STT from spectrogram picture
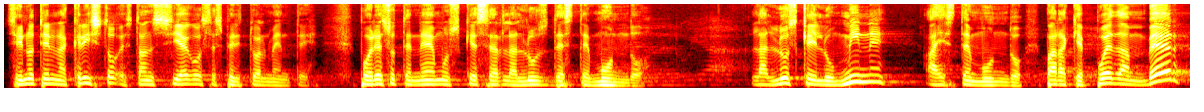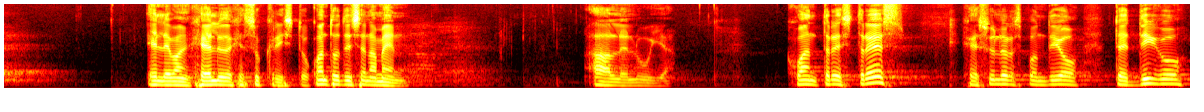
Si no tienen a Cristo, están ciegos espiritualmente. Por eso tenemos que ser la luz de este mundo. La luz que ilumine a este mundo para que puedan ver el Evangelio de Jesucristo. ¿Cuántos dicen amén? Aleluya. Juan 3:3, Jesús le respondió, te digo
